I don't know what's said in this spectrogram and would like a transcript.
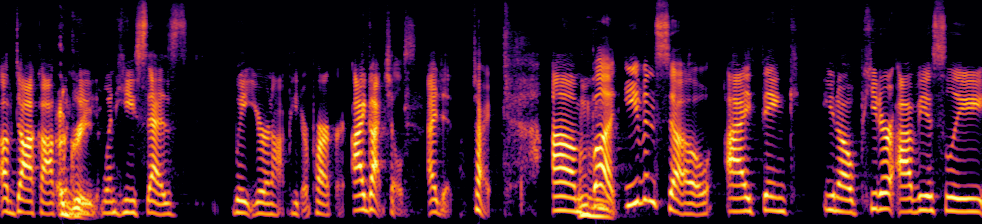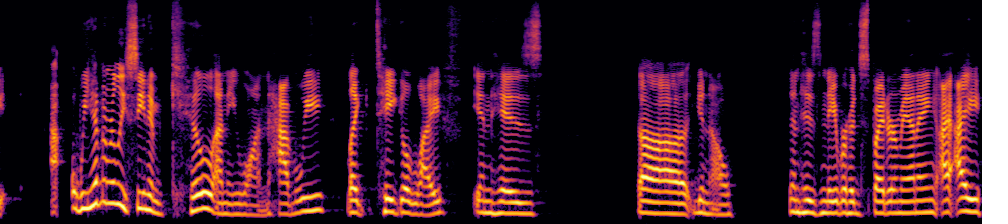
of Doc Ock when he, when he says wait you're not Peter Parker. I got chills. I did. Sorry. Um Mhm. but even so, I think you know Peter obviously uh, we haven't really seen him kill anyone, have we? Like take a life in his uh, you know, in his neighborhood Spider-Manning. I I,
